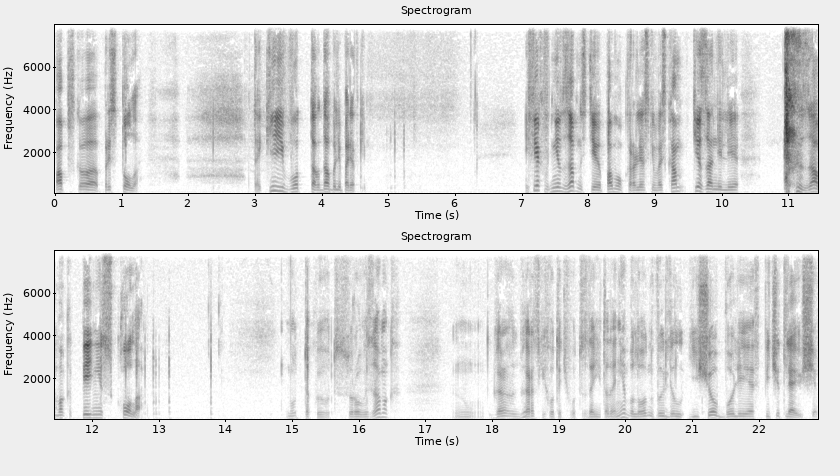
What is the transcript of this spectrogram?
папского престола. Такие вот тогда были порядки. Эффект внезапности помог королевским войскам. Те заняли замок Пенискола. Вот такой вот суровый замок. Ну, городских вот этих вот зданий тогда не было, он выглядел еще более впечатляюще.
